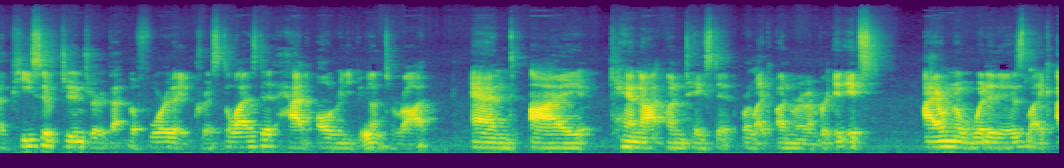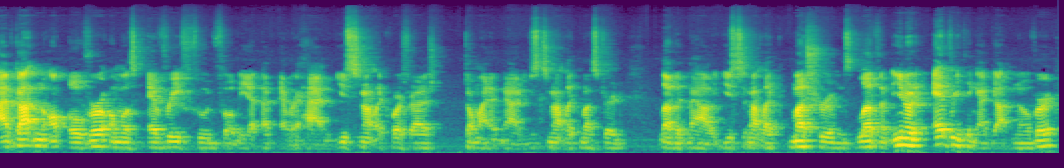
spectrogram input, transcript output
a, piece of ginger that before they crystallized it had already begun to rot, and I cannot untaste it or like unremember it. It's I don't know what it is. Like I've gotten over almost every food phobia I've ever had. Used to not like horseradish, don't mind it now. Used to not like mustard, love it now. Used to not like mushrooms, love them. You know, everything I've gotten over.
